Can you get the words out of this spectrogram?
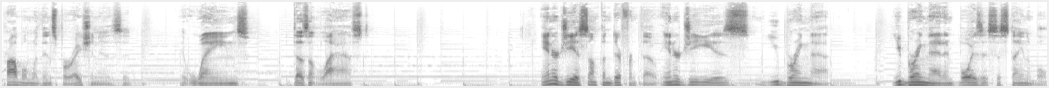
Problem with inspiration is it it wanes doesn't last. Energy is something different, though. Energy is, you bring that. You bring that, and boy, is it sustainable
